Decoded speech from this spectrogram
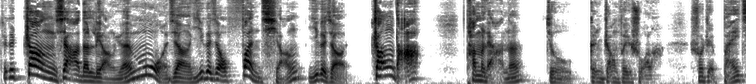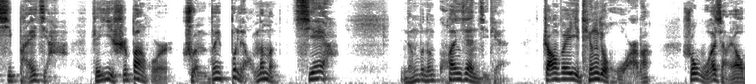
这个帐下的两员末将，一个叫范强，一个叫张达，他们俩呢就跟张飞说了：“说这白旗白甲，这一时半会儿准备不了那么些呀，能不能宽限几天？”张飞一听就火了，说：“我想要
